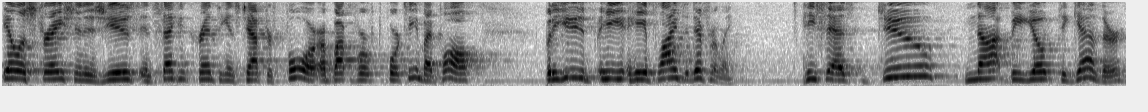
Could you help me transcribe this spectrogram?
illustration is used in 2 Corinthians chapter 4, or 14 by Paul, but he, he, he applies it differently. He says, Do not be yoked together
